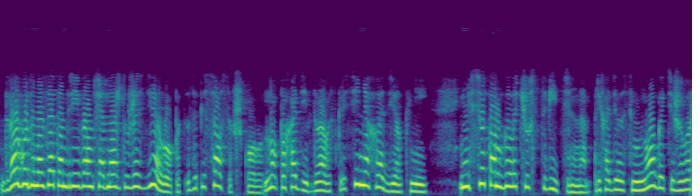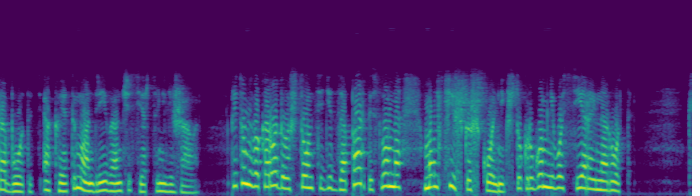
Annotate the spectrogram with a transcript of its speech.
Два года назад Андрей Иванович однажды уже сделал опыт, записался в школу, но, походив два воскресенья, охладел к ней. Не все там было чувствительно, приходилось много тяжело работать, а к этому Андрея Ивановича сердце не лежало. Притом его коробило, что он сидит за партой, словно мальчишка-школьник, что кругом него серый народ. К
